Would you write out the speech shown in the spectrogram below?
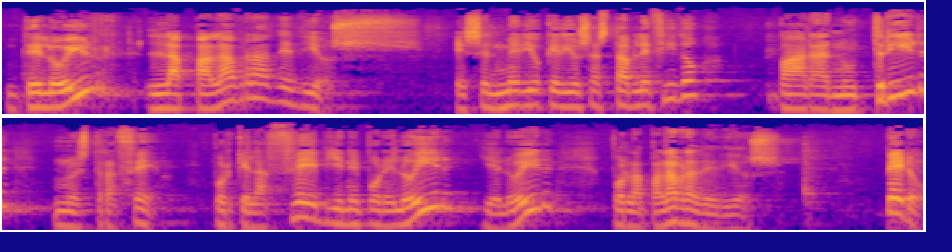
del oír la palabra de Dios. Es el medio que Dios ha establecido para nutrir nuestra fe, porque la fe viene por el oír y el oír por la palabra de Dios. Pero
